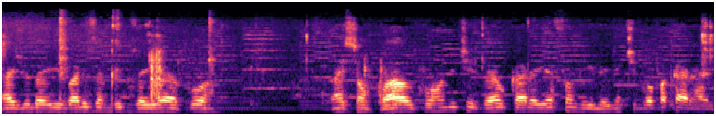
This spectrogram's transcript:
Ajuda aí vários amigos aí, a, porra, lá em São Paulo, por onde tiver, o cara aí é família, gente boa pra caralho.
